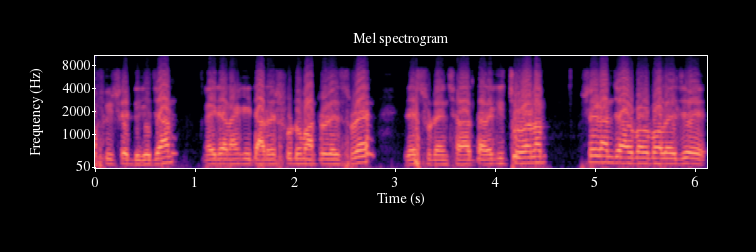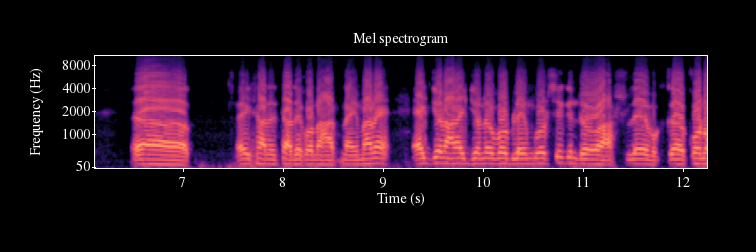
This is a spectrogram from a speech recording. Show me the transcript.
অফিসের দিকে যান। এটা নাকি তাদের শুধুমাত্র রেস্টুরেন্ট রেস্টুরেন্ট ছাড়া তারা কিছু বললাম সেখান যাওয়ার পর বলে যে এইখানে তাদের কোনো হাত নাই। মানে একজন আরেকজনের উপর ব্লেম করছে, কিন্তু আসলে কোনো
